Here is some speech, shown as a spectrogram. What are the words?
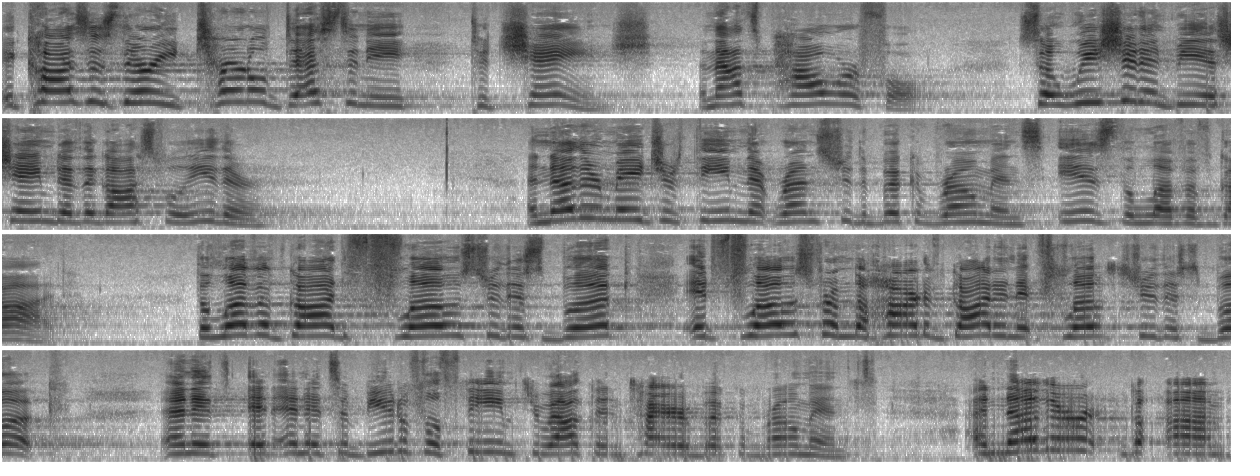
It causes their eternal destiny to change, and that's powerful. So we shouldn't be ashamed of the gospel either. Another major theme that runs through the book of Romans is the love of God. The love of God flows through this book. It flows from the heart of God and it flows through this book. And it's, it, and it's a beautiful theme throughout the entire book of Romans. Another um,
